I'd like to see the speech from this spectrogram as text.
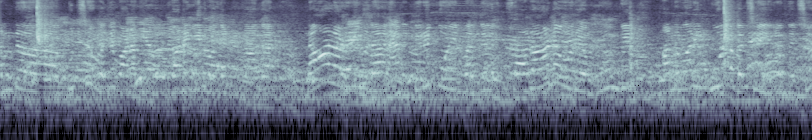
அந்த புற்றை வந்து வணங்கி வணங்கி வந்துட்டு இருந்தாங்க நாளடைவுல இந்த திருக்கோயில் வந்து சாதாரண ஒரு மூங்கில் அந்த மாதிரி கூரை வச்சு இருந்துச்சு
